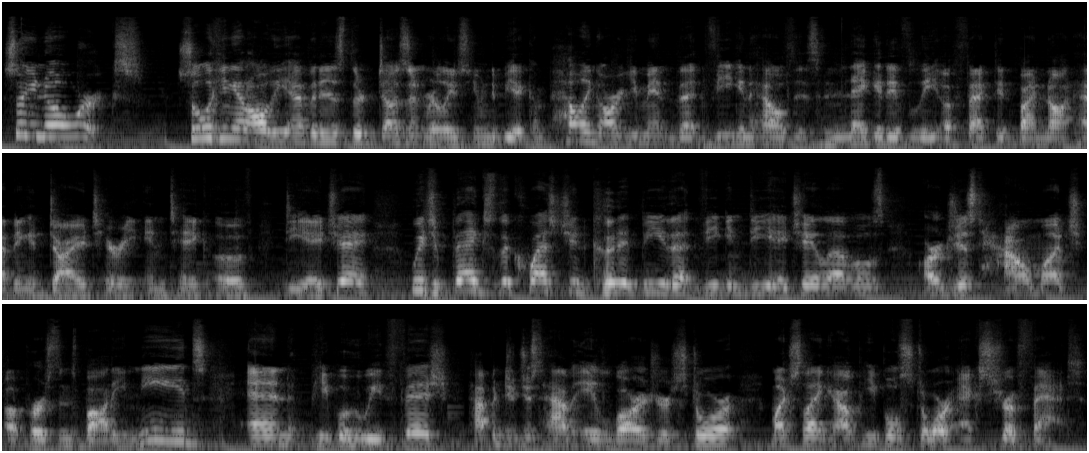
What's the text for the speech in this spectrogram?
so you know it works. So looking at all the evidence, there doesn't really seem to be a compelling argument that vegan health is negatively affected by not having a dietary intake of DHA, which begs the question, could it be that vegan DHA levels are just how much a person's body needs, and people who eat fish happen to just have a larger store, much like how people store extra fat?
